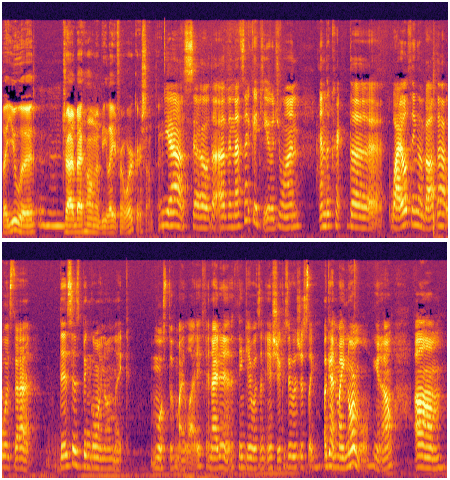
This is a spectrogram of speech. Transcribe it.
but you would mm-hmm. drive back home and be late for work or something. Yeah, so the oven that's like a huge one. And the the wild thing about that was that this has been going on like most of my life and I didn't think it was an issue because it was just like again my normal, you know. Um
